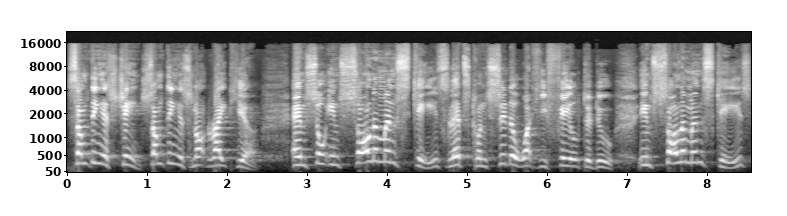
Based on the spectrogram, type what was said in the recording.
Something has changed. Something is not right here. And so, in Solomon's case, let's consider what he failed to do. In Solomon's case,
